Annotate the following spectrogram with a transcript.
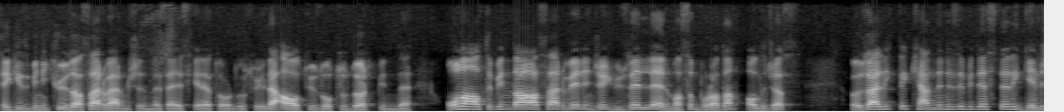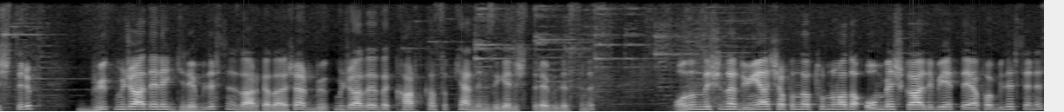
8200 hasar vermişiz mesela iskelet ordusuyla. 634 binde. 16 bin daha hasar verince 150 elması buradan alacağız. Özellikle kendinizi bir destede geliştirip büyük mücadele girebilirsiniz arkadaşlar. Büyük mücadelede kart kasıp kendinizi geliştirebilirsiniz. Onun dışında dünya çapında turnuvada 15 galibiyet de yapabilirseniz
